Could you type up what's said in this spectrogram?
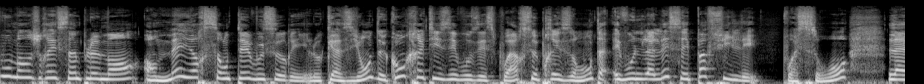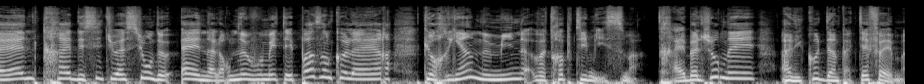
vous mangerez simplement, en meilleure santé vous serez. L'occasion de concrétiser vos espoirs se présente et vous ne la laissez pas filer poisson. La haine crée des situations de haine, alors ne vous mettez pas en colère, que rien ne mine votre optimisme. Très belle journée à l'écoute d'Impact FM.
